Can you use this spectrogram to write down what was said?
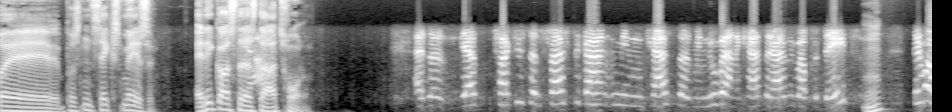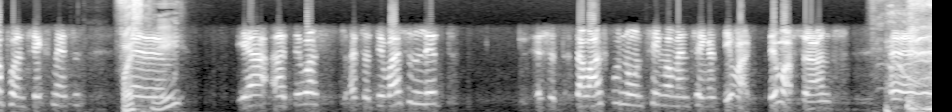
uh, på sådan en sexmesse. Er det et godt sted at starte, tror du? Jeg faktisk den første gang, min kæreste, min nuværende kæreste og jeg, vi var på date, Mm. det var på en sexmesse. Frisk. Øh, ja, og det var, altså, det var sådan lidt... Altså, der var sgu nogle ting, hvor man tænker, det var, det var Sørens. øh,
